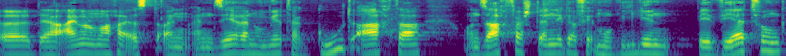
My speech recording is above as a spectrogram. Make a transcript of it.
Äh, der Eimermacher ist ein, ein sehr renommierter Gutachter und Sachverständiger für Immobilienbewertung,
